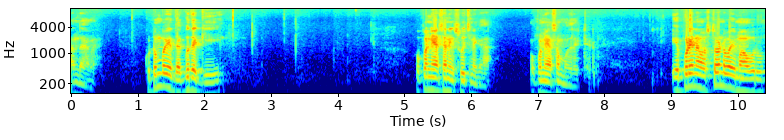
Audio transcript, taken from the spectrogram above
అందామె. కుటుంబయ్య దగ్గు దగ్గి ఉపన్యాసానికి సూచనగా ఉపన్యాసం మొదలెట్టాడు. ఎప్పుడైనా వస్తుండవు మా ఊరు?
